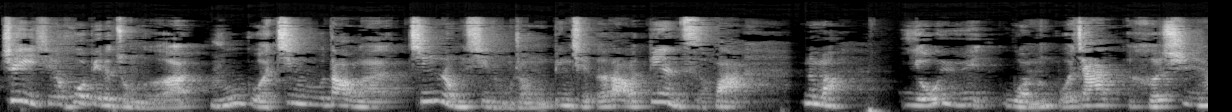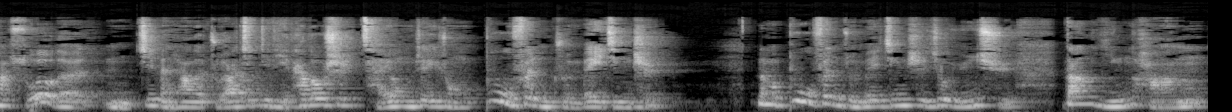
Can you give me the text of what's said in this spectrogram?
这些货币的总额如果进入到了金融系统中，并且得到了电子化，那么。由于我们国家和世界上所有的嗯基本上的主要经济体，它都是采用这种部分准备金制。那么部分准备金制就允许，当银行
